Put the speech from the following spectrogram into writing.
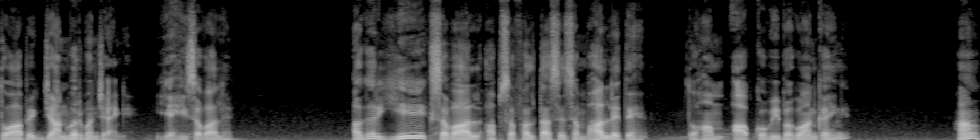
तो आप एक जानवर बन जाएँगे, यही सवाल है। अगर ये एक सवाल आप सफलता से संभाल लेते हैं तो हम आपको भी भगवान कहेंगे। हाँ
